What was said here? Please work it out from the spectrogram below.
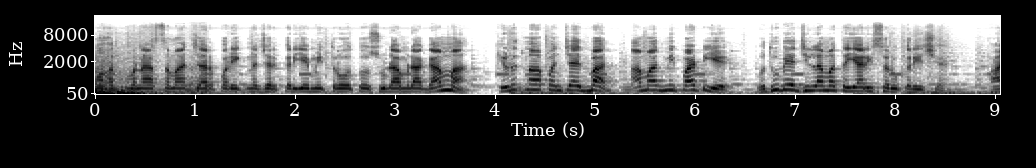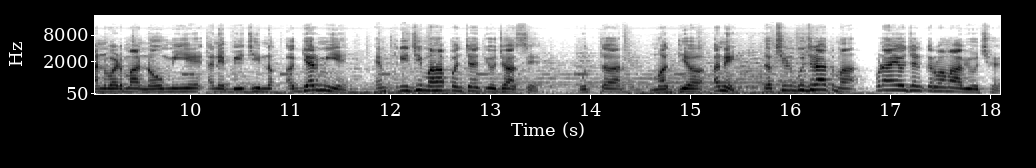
મહત્વના સમાચાર પર એક નજર કરીએ મિત્રો, તો સુડામડા ગામમાં ખેડૂત મહાપંચાયત બાદ આમ આદમી પાર્ટીએ વધુ બે જિલ્લામાં તૈયારી શરૂ કરી છે. ભાનવડમાં નવમીએ અને બીજી અગિયારમીએ એમ ત્રીજી મહાપંચાયત યોજાશે ઉત્તર, મધ્ય અને દક્ષિણ ગુજરાતમાં પણ આયોજન કરવામાં આવ્યું છે.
